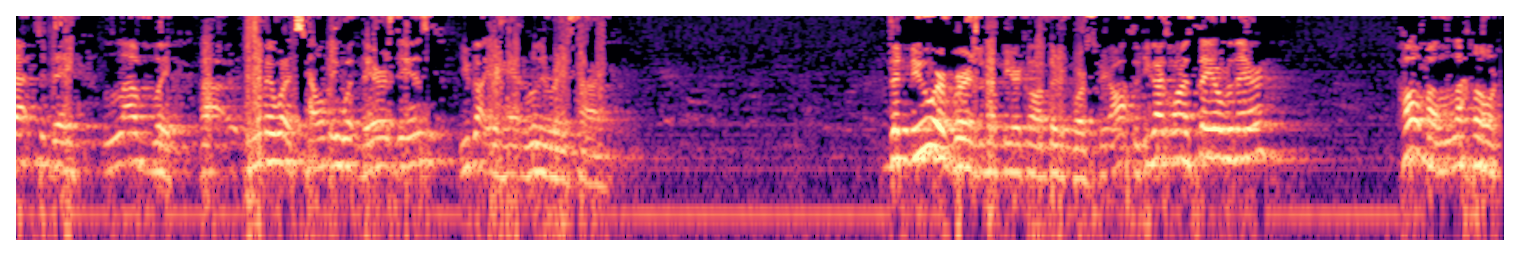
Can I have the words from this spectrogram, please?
that today. Lovely. Uh, does anybody want to tell me what theirs is? You got your hand really raised high the newer version of Miracle on 34th Street. Awesome. Do you guys want to stay over there? Home Alone.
